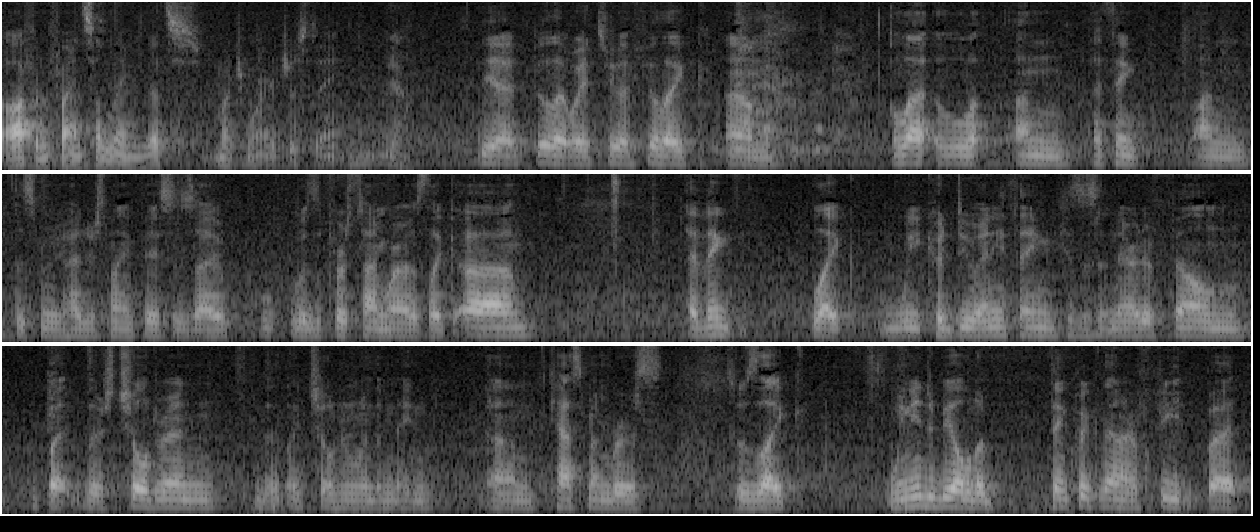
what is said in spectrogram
often find something that's much more interesting. Yeah. Yeah, I feel that way too. I feel like um, a lot, a lot on, I think on this movie, Hide Your Smiling Faces, I it was the first time where I was like, um, I think like we could do anything because it's a narrative film, but there's children, that, like children were the main um, cast members. So it was like we need to be able to think quickly on our feet, but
